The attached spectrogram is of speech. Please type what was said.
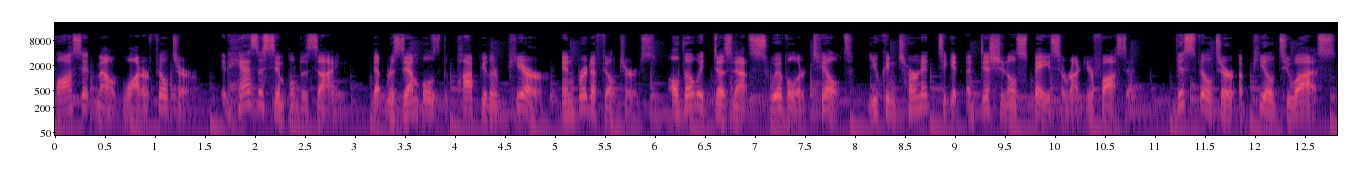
faucet mount water filter. It has a simple design that resembles the popular PUR and Brita filters. Although it does not swivel or tilt, you can turn it to get additional space around your faucet. This filter appealed to us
